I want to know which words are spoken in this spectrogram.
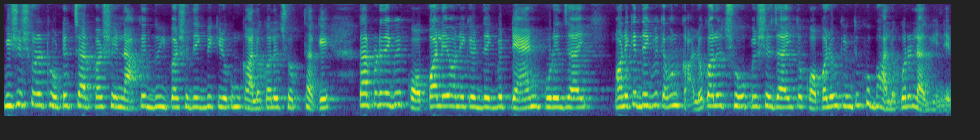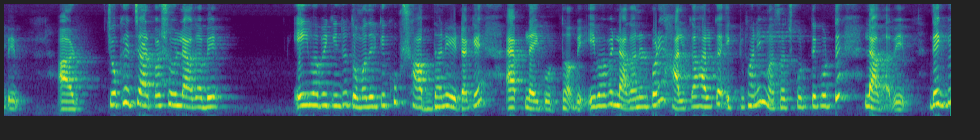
বিশেষ করে ঠোঁটের চারপাশে, নাকের দুই পাশে দেখবে কীরকম কালো কালো ছোপ থাকে। তারপরে দেখবে কপালে অনেকের দেখবে ট্যান পড়ে যায়। অনেকের দেখবে কেমন কালো কালো ছোপ এসে যায়। তো কপালেও কিন্তু খুব ভালো করে লাগিয়ে নেবে। আর চোখের চারপাশেও লাগাবে। এইভাবে কিন্তু তোমাদেরকে খুব সাবধানে এটাকে অ্যাপ্লাই করতে হবে। এভাবে লাগানোর পরে হালকা হালকা একটুখানি মাসাজ করতে করতে লাগাবে। দেখবে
